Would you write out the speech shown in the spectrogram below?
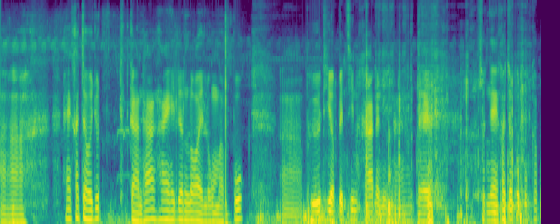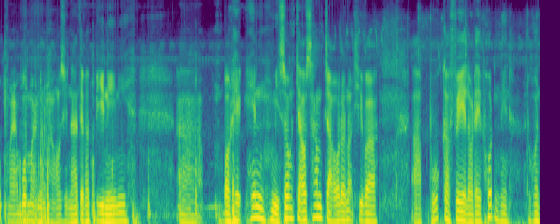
อ่าให้ข้าเจ้าหยุดการทางให้เลื่อนลอยลงมาปลูกพื้นที่เอาเป็นสินค้าอันนี้นะแต่ส่วนใหญ่เขาเจะก็ปลูกกับมาบ่มานำเฮาสินะ แต่ว่าปีนี้นี่อ่าบ่เทกเห็นมีซ่องเจ้าซ้ำเจ้าแล้วเนาะที่ว่าปลูกกาแฟเราได้พ้นนี่ทุกคน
